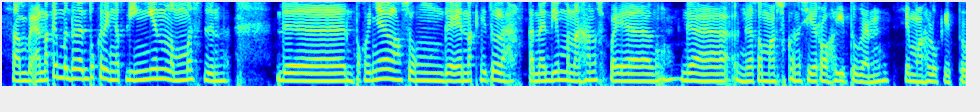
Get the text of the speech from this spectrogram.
Sampai anaknya beneran tuh keringet dingin lemes dan dan pokoknya langsung nggak enak gitulah karena dia menahan supaya nggak nggak kemasukan si roh itu kan si makhluk itu.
